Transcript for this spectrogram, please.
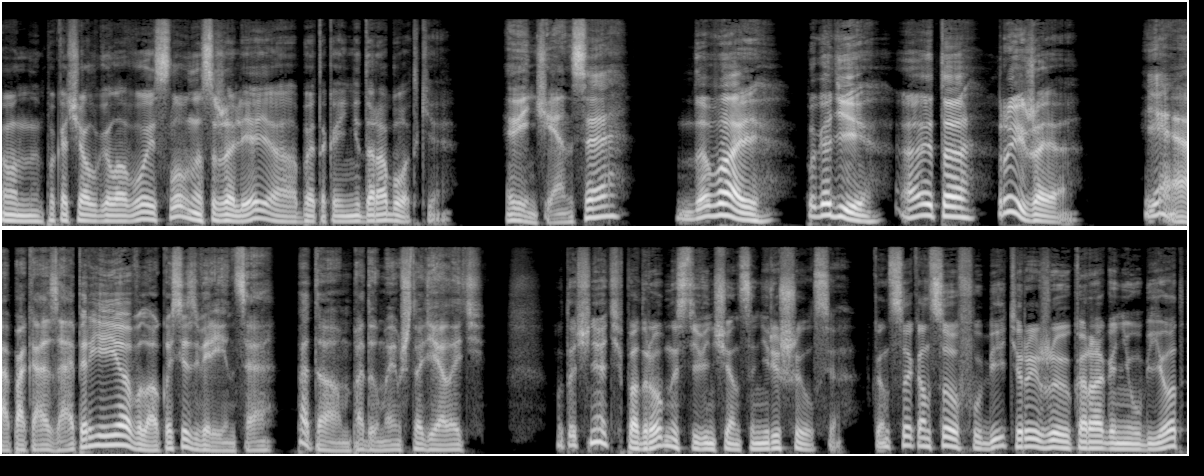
Он покачал головой, словно сожалея об этакой недоработке. «Винченцо?» «Давай, погоди, а это рыжая?» «Я пока запер ее в локусе зверинца. Потом подумаем, что делать». Уточнять подробности Винченцо не решился. В конце концов, убить рыжую Карага не убьет,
